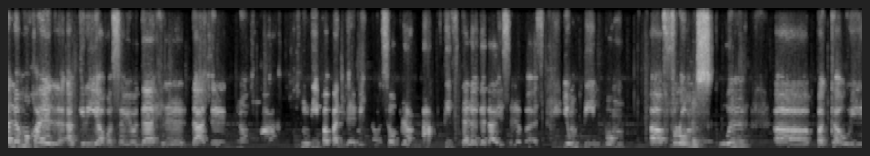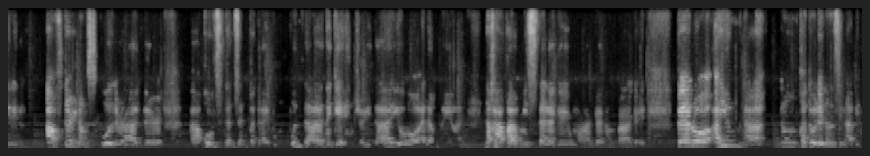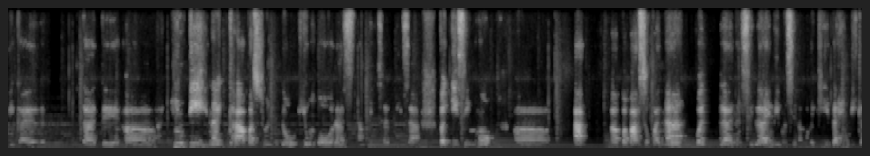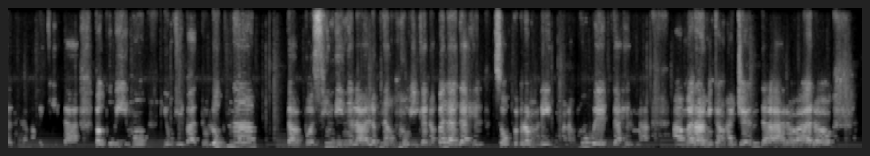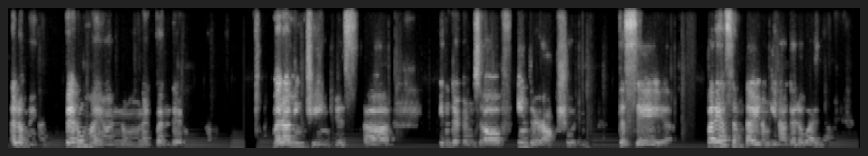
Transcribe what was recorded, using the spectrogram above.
Alam mo, Kyle, agree ako sa'yo dahil dati nung uh, hindi pa pandemic, no, sobrang active talaga tayo sa labas. Yung tipong uh, from school, uh, pagka-uwi, after ng school rather, uh, kung saan saan pa tayo pupunta, nag enjoy tayo, alam mo yun, nakaka-miss talaga yung mga ganong bagay. Pero ayun nga, nung katulad ng sinabi ni Kyle, dati, uh, hindi nagkakasundo yung oras ng isa't isa. Pagising mo, uh, ah, uh, papasok ka na, wala na sila, hindi mo sila makikita, hindi ka nila makikita. Pag uwi mo, yung iba tulog na, tapos hindi nila alam na umuwi ka na pala dahil sobrang late mo na umuwi, dahil nga uh, marami kang agenda araw-araw. Alam mo yun. Pero ngayon, nung nag-pandemic, maraming changes uh, in terms of interaction kasi parehas lang tayo ng ginagalawan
